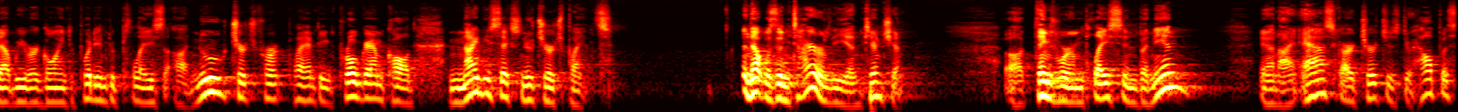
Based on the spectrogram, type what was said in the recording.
that we were going to put into place a new church planting program called 96 New Church Plants. And that was entirely intention. Uh, things were in place in Benin, and I asked our churches to help us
